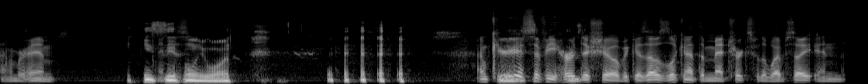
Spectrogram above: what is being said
I remember him. He's And the his- only one. I'm curious if he heard the show because I was looking at the metrics for the website and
